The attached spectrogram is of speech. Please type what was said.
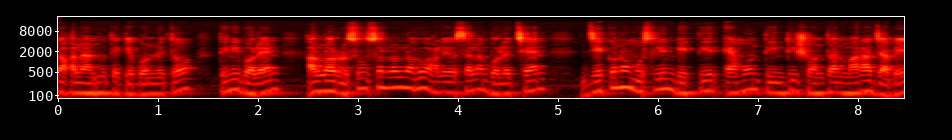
তালাহু থেকে বর্ণিত, তিনি বলেন আল্লাহ রসুল সাল্লাহ আলিয়াল্লাম বলেছেন যে কোনো মুসলিম ব্যক্তির এমন তিনটি সন্তান মারা যাবে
